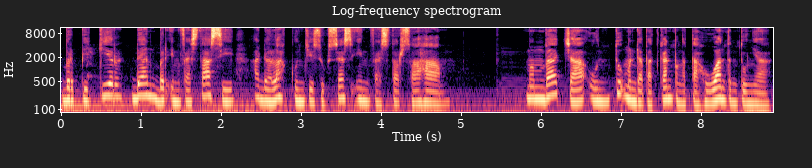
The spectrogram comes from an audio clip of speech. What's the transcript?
berpikir, dan berinvestasi adalah kunci sukses investor saham. Membaca untuk mendapatkan pengetahuan tentunya,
